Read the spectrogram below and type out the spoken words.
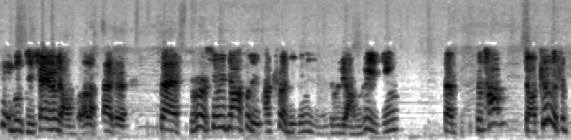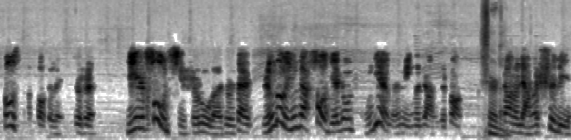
动不几千人了不得了。但是在辐射新维加斯里，他彻底给你引入，就是两个已经在，就他叫真的是 post apocalypse，就是已经是后启示录了，就是在人都已经在浩劫中重建文明的这样一个状态。是的，这样的两个势力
